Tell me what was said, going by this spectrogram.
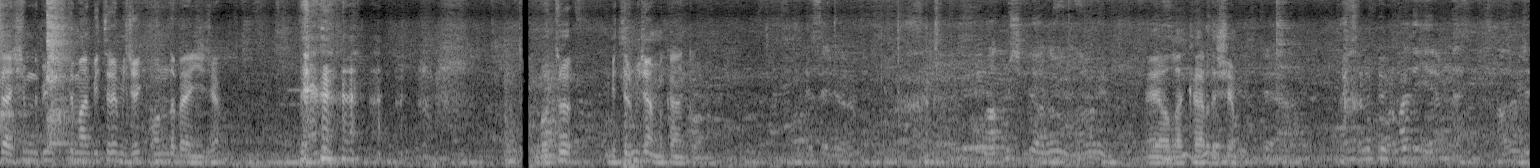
Mesela şimdi büyük ihtimal bitiremeyecek, onu da ben yiyeceğim. Batu bitirmeyecek mi kanka onu? Pes ediyorum. 60 kilo adamım ne yapayım? Eyvallah kardeşim. Normalde yerim de. Az önce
